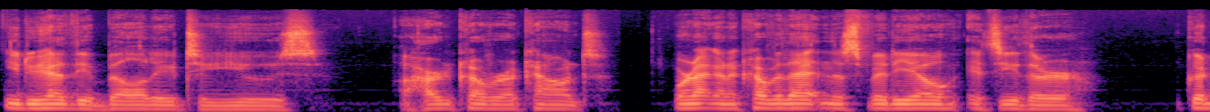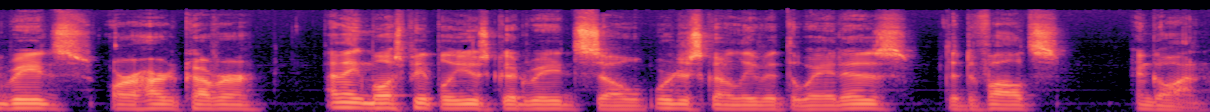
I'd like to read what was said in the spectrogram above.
You do have the ability to use a hardcover account. We're not going to cover that in this video. It's either Goodreads or hardcover. I think most people use Goodreads, so we're just going to leave it the way it is, the defaults, and go on.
